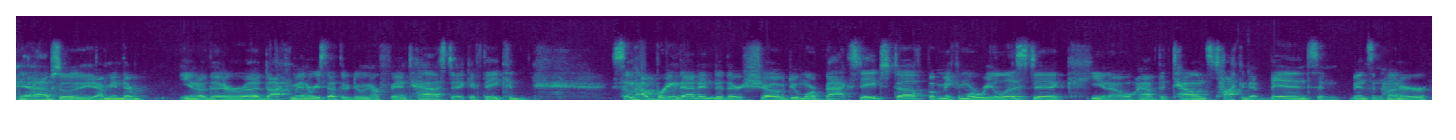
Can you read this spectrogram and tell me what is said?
Yeah, absolutely. I mean, they're you know their uh, documentaries that they're doing are fantastic. If they could somehow bring that into their show, do more backstage stuff, but make it more realistic. You know, have the talents talking to Vince and Vince and Hunter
